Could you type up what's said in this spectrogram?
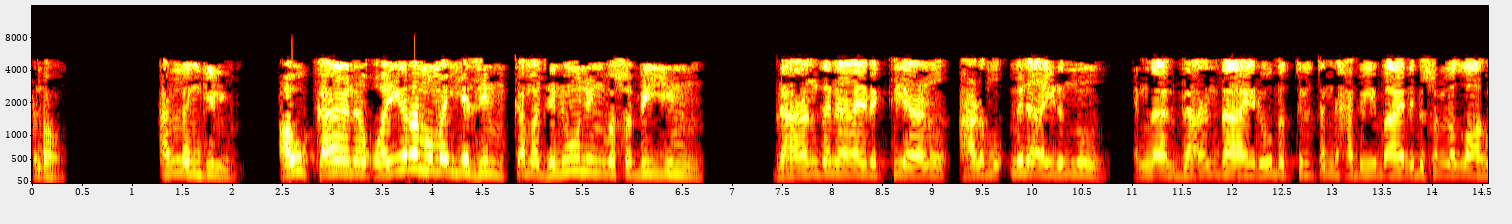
ഉണ്ടോ? അല്ലെങ്കിൽ ഭ്രാന്തനായ വ്യക്തിയാണ്. ആൾ മുഅ്മിനായിരുന്നു. എന്നാൽ ഭ്രാന്തായ രൂപത്തിൽ തന്നെ ഹബീബായ നബി സല്ലല്ലാഹു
